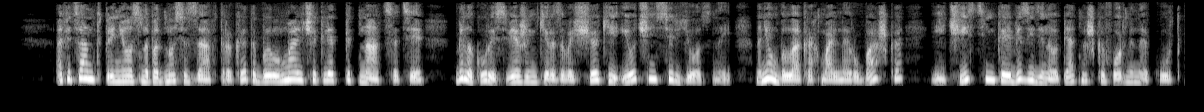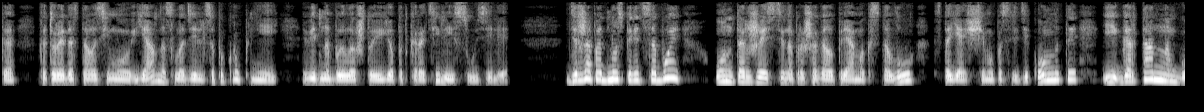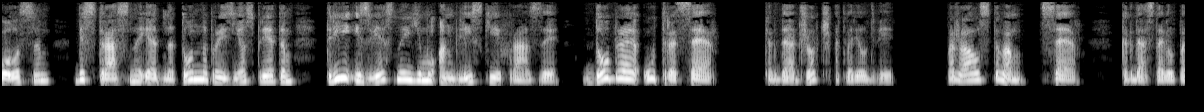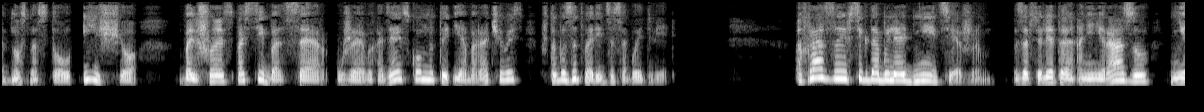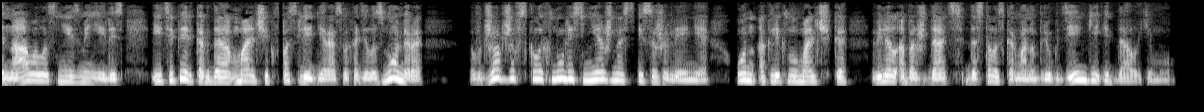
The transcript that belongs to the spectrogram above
Официант принес на подносе завтрак. Это был мальчик лет пятнадцати, белокурый, свеженький, розовощекий и очень серьезный. На нем была крахмальная рубашка и чистенькая, без единого пятнышка, форменная куртка, которая досталась ему явно с владельца покрупней. Видно было, что ее подкоротили и сузили. Держа поднос перед собой, он торжественно прошагал прямо к столу, стоящему посреди комнаты, и гортанным голосом, бесстрастно и однотонно произнес при этом три известные ему английские фразы «Доброе утро, сэр», когда Джордж отворил дверь. «Пожалуйста вам, сэр», когда оставил поднос на стол. И еще «Большое спасибо, сэр», уже выходя из комнаты и оборачиваясь, чтобы затворить за собой дверь. А фразы всегда были одни и те же. За все лето они ни разу ни на волос не изменились, и теперь, когда мальчик в последний раз выходил из номера, в Джорджа всколыхнулись нежность и сожаление. Он окликнул мальчика, велел обождать, достал из кармана брюк деньги и дал ему.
